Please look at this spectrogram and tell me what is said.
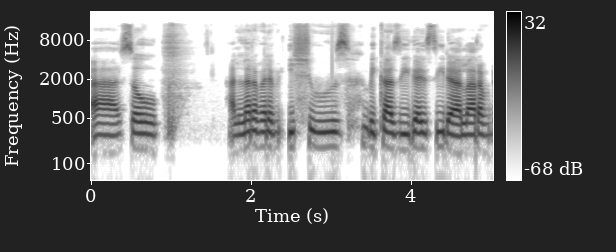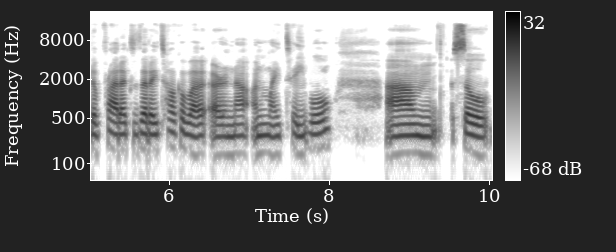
Uh, so a little bit of issues because you guys see that a lot of the products that I talk about are not on my table. Um, so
